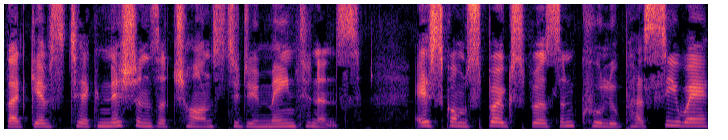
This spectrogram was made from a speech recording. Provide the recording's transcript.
that gives technicians a chance to do maintenance. Eskom spokesperson Khulu Phasiwe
